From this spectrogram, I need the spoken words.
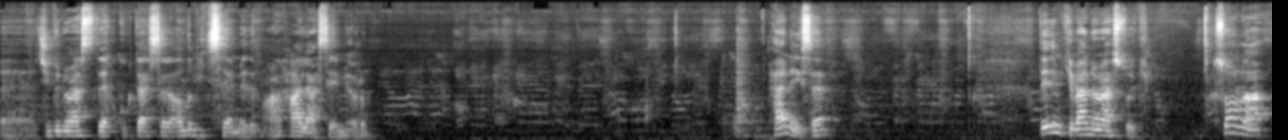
Ee, çünkü üniversitede hukuk dersleri aldım hiç sevmedim. Ha- Hala sevmiyorum. Her neyse. Dedim ki ben üniversite okuyayım. Sonra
